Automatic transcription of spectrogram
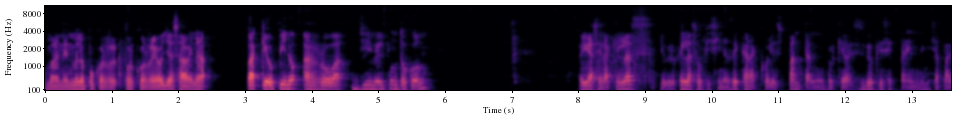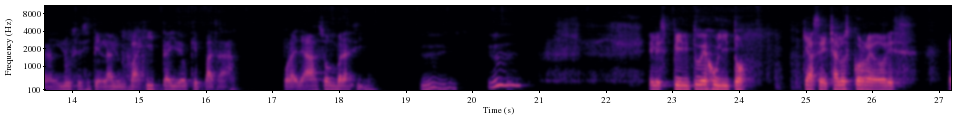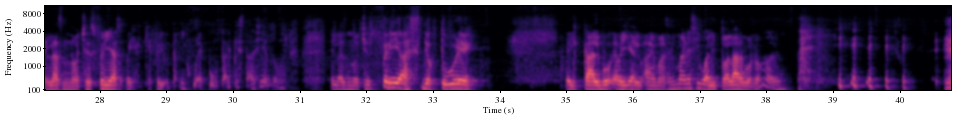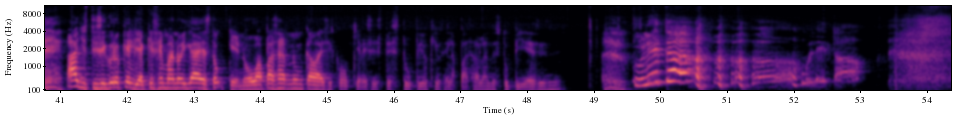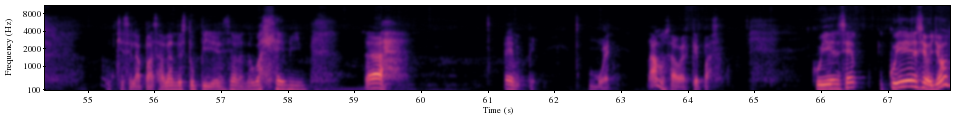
Mándenmelo por correo, ya saben, a paqueopino.gmail.com. Oiga, ¿será que en las, yo creo que en las oficinas de Caracol espantan, porque a veces veo que se prenden y se apagan luces y tienen la luz bajita y veo que pasa por allá sombras y... El espíritu de Julito que acecha los corredores en las noches frías. Oye, qué frío tan hijo de puta que está haciendo. En las noches frías de octubre. El calvo, oye, además el man es igualito a largo, ¿no? ah, yo estoy seguro que el día que ese man oiga esto, que no va a pasar nunca, va a decir como, ¿quién es este estúpido que se la pasa hablando estupideces? ¡Juleta! ¡Juleta! Que se la pasa hablando estupideces y hablando mal de mí. Ah. En fin. Bueno, vamos a ver qué pasa. Cuídense, cuídense o yo.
